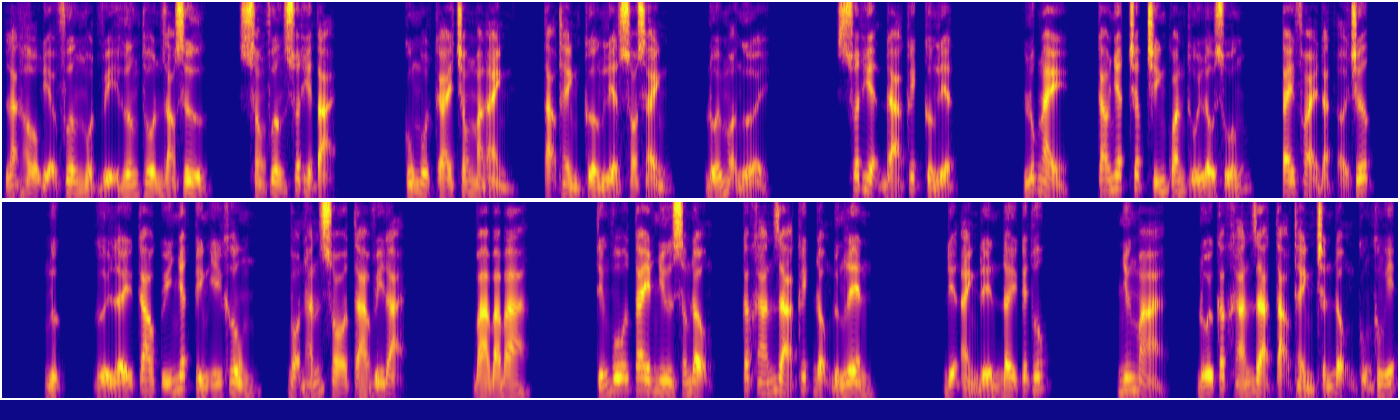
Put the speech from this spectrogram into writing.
Lạc hậu địa phương một vị hương thôn giáo sư song phương xuất hiện tại. Cùng một cái trong màn ảnh, tạo thành cường liệt so sánh, đối mọi người. Xuất hiện đả kích cường liệt. Lúc này, cao nhất chấp chính quan túi lầu xuống, tay phải đặt ở trước. Ngực, gửi lấy cao quý nhất kính ý không, bọn hắn so ta vĩ đại. Ba ba ba. Tiếng vỗ tay như sấm động, các khán giả kích động đứng lên. Điện ảnh đến đây kết thúc. Nhưng mà, đối các khán giả tạo thành chấn động cũng không ít.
